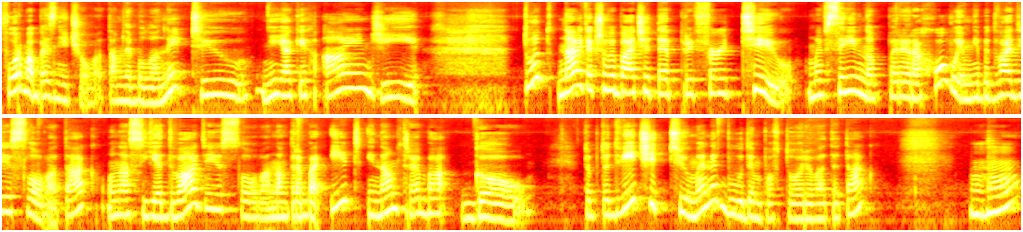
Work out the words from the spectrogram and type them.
форма без нічого. Там не було ні to, ніяких ing. Тут, навіть якщо ви бачите prefer to, ми все рівно перераховуємо ніби два дієслова. так? У нас є два дієслова. Нам треба eat і нам треба go. Тобто двічі to ми не будемо повторювати, так? Угу.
